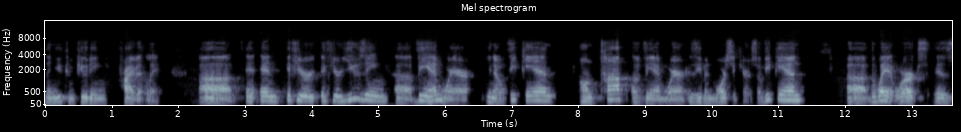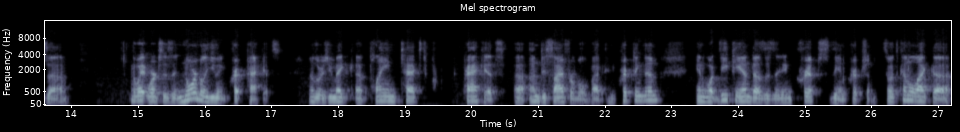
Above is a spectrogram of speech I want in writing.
than you computing privately. Uh, and, and, if you're if you're using uh, VMware, you know VPN on top of VMware is even more secure. So VPN, uh, the way it works is uh, the way it works is that normally you encrypt packets. In other words, you make uh, plain text packets uh, undecipherable by encrypting them. And what VPN does is it encrypts the encryption. So it's kind of like a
